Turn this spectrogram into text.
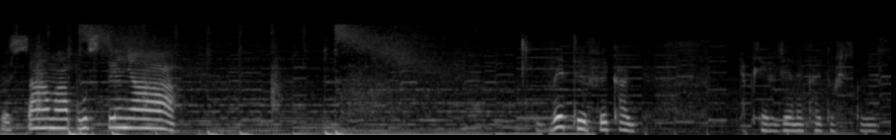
To jest sama pustynia. Wy ty wykaj. Ja pierdzielę, kaj to wszystko jest.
